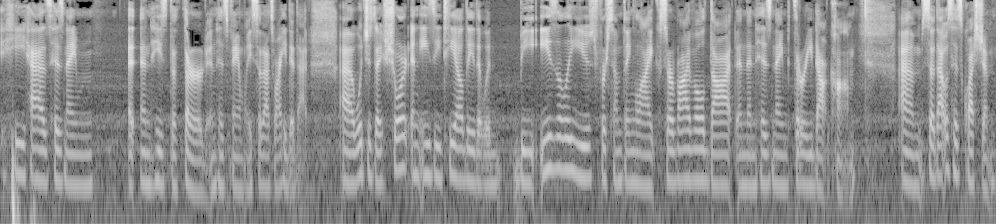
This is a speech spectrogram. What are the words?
he has his name and he's the third in his family, so that's why he did that. Uh, which is a short and easy TLD that would be easily used for something like survival dot and then his name three dot com. Um, so that was his question.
